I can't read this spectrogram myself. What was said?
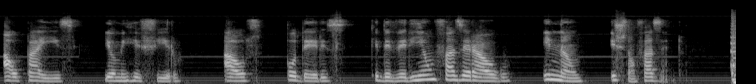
ao país e eu me refiro aos poderes que deveriam fazer algo e não estão fazendo. A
